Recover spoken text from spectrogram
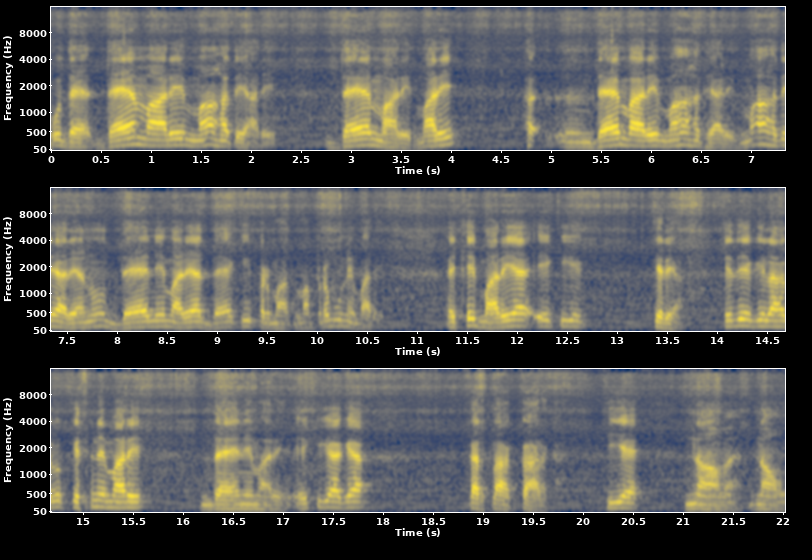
ਉਹ ਦਇ ਦਇ ਮਾਰੇ ਮਾਂ ਹਤਿਆਰੇ ਦਇ ਮਾਰੇ ਮਾਰੇ ਹ- ਦਇ ਮਾਰੇ ਮਾਂ ਹਥਿਆਰੇ। ਮਾਂ ਹਥਿਆਰਿਆਂ ਨੂੰ ਦੈ ਨੇ ਮਾਰਿਆ, ਦੈ ਕੀ ਪਰਮਾਤਮਾ ਪ੍ਰਭੂ ਨੇ ਮਾਰੇ। ਇੱਥੇ ਮਾਰਿਆ ਇਹ ਕੀ ਕਿਰਿਆ। ਇਹਦੇ ਅੱਗੇ ਲਾ ਲਓ ਕਿਸ ਨੇ ਮਾਰੇ? ਦੈ ਨੇ ਮਾਰੇ। ਇਹ ਕੀ ਆ ਗਿਆ? ਕਰਤਾ ਕਾਰਕ। ਕੀ ਹੈ? ਨਾਮ ਹੈ, ਨਾਉ।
